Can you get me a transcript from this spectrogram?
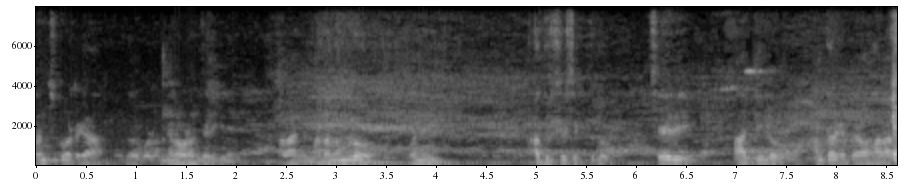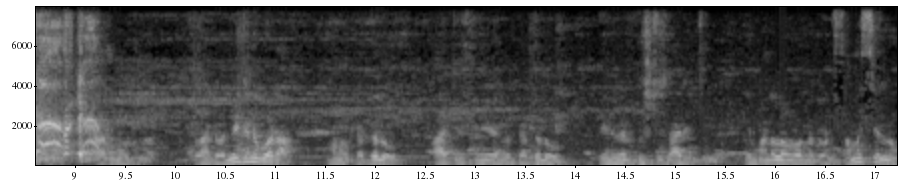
కంచుకోటగా నిలబడ నిలవడం జరిగింది. అలాంటి మండలంలో కొన్ని అదృశ్య శక్తులు చేరి పార్టీలో అంతర్గత వ్యవహారాలకు కారణమవుతున్నారు. అలాంటివన్నిటిని కూడా మనం పెద్దలు పార్టీ సీనియర్లు పెద్దలు దీని మీద దృష్టి సారించి ఈ మండలంలో ఉన్నటువంటి సమస్యలను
